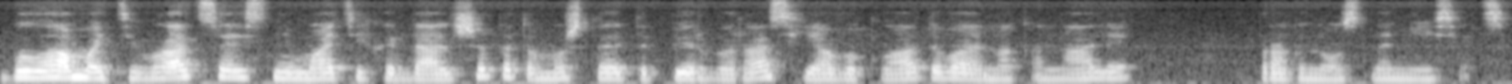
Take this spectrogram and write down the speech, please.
была мотивация снимать их и дальше, потому что это первый раз я выкладываю на канале прогноз на месяц.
